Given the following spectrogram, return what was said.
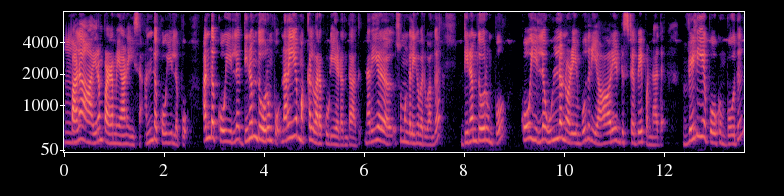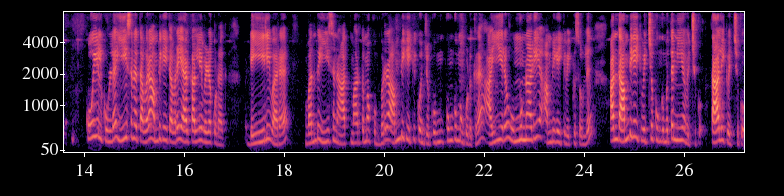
ம். பல ஆயிரம் பழமையான ஈசன் அந்த கோயிலில் போ. அந்த கோயிலில் தினம்தோறும் போ. நிறைய மக்கள் வரக்கூடிய இடம் தான் அது. நிறைய சுமங்கலிங்க வருவாங்க. தினம்தோறும் போ. கோயிலில் உள்ள நுழையும் போது யாரையும் டிஸ்டர்பே பண்ணாத. வெளியே போகும்போது கோயிலுக்குள்ள ஈசனை தவிர அம்பிகை தவிர யார் காலையும் விழக்கூடாது. டெய்லி வர. வந்து ஈசனை ஆத்மார்த்தமாக கும்பிட்ற அம்பிகைக்கு கொஞ்சம் கும் குங்குமம் கொடுக்குற ஐயரை உன் முன்னாடியே அம்பிகைக்கு வைக்க சொல்லு. அந்த அம்பிகைக்கு வச்ச குங்குமத்தை நீயும் வச்சுக்கோ தாலிக்கு வச்சுக்கோ.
